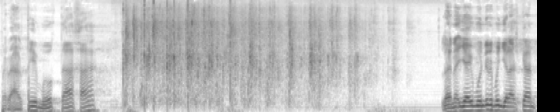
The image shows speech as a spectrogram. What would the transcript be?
Berarti muktaha Lah nek Yai Munir menjelaskan,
